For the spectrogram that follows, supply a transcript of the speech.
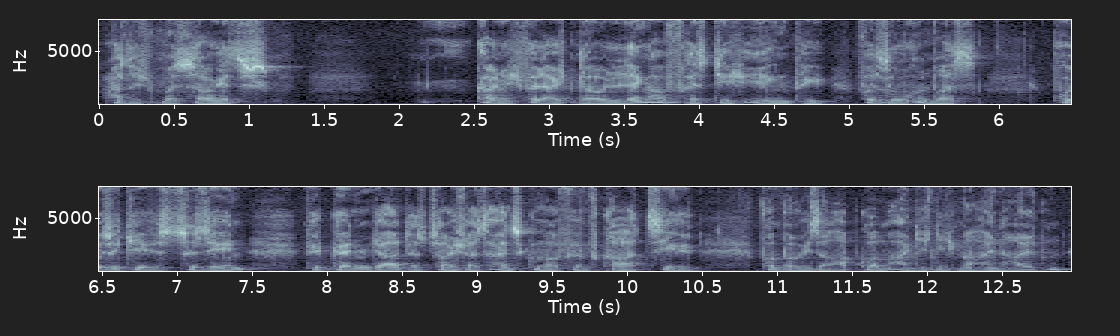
also ich muss sagen, jetzt kann ich vielleicht nur längerfristig irgendwie versuchen, was Positives zu sehen. Wir können ja das das 1,5 Grad Ziel vom Pariser Abkommen eigentlich nicht mehr einhalten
